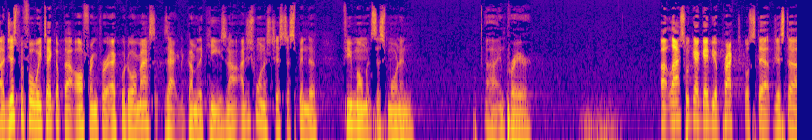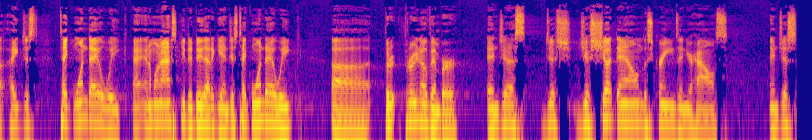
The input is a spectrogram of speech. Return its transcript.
Uh, just before we take up that offering for Ecuador, I'm asking Zach to come to the keys. Now, I just want us just to spend a few moments this morning uh, in prayer. Uh, last week, I gave you a practical step. Just, uh, hey, just take one day a week, and I'm going to ask you to do that again. Just take one day a week uh, th- through November and just just just shut down the screens in your house and just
